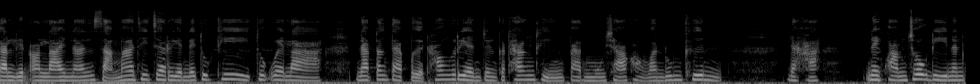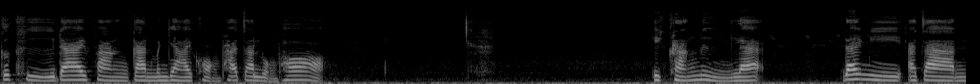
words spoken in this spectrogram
การเรียนออนไลน์นั้นสามารถที่จะเรียนได้ทุกที่ทุกเวลา นับตั้งแต่เปิดห้องเรียนจนกระทั่งถึง8โมงเช้าของวันรุ่งขึ้นนะคะ ในความโชคดีนั้นก็คือได้ฟังการบรรยายของพระอาจารย์หลวงพ่อ อีกครั้งหนึ่งและได้มีอาจารย์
